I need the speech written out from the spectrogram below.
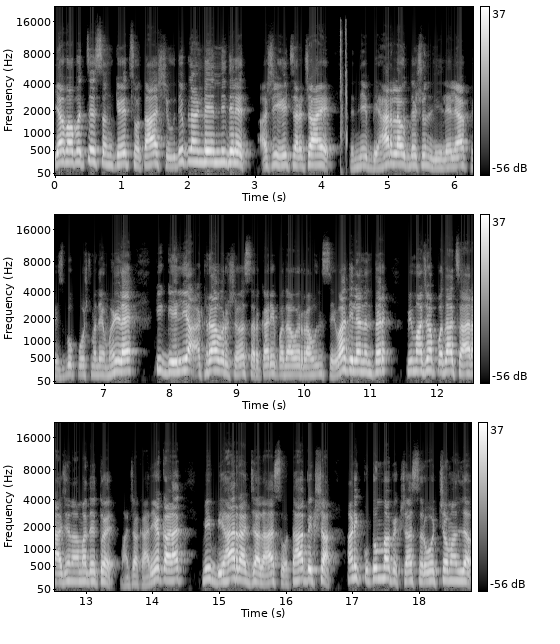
याबाबतचे संकेत स्वतः शिवदीप लांडे यांनी दिलेत अशी ही चर्चा आहे. त्यांनी बिहारला उद्देशून लिहिलेल्या फेसबुक पोस्टमध्ये म्हणलंय की गेली अठरा वर्ष सरकारी पदावर राहून सेवा दिल्यानंतर मी माझ्या पदाचा राजीनामा देतोय. माझ्या कार्यकाळात मी बिहार राज्याला स्वतःपेक्षा आणि कुटुंबापेक्षा सर्वोच्च मानलं.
